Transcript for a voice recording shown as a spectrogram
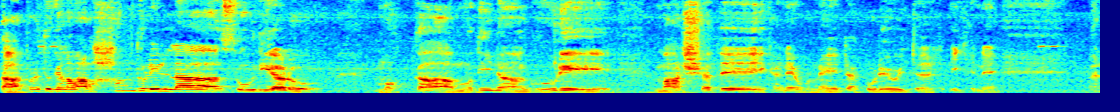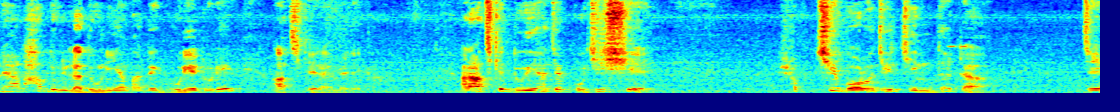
তারপরে তো গেলাম, আলহামদুলিল্লাহ, সৌদি আরব, মক্কা, মদিনা, ঘুরে মার সাথে এখানে ওখানে এটা করে ওইটা এখানে। মানে আলহামদুলিল্লাহ দুনিয়া বাদে ঘুরে টুরে আজকের আমেরিকা। আর আজকে দুই হাজার পঁচিশে সবচেয়ে বড় যে চিন্তাটা যে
